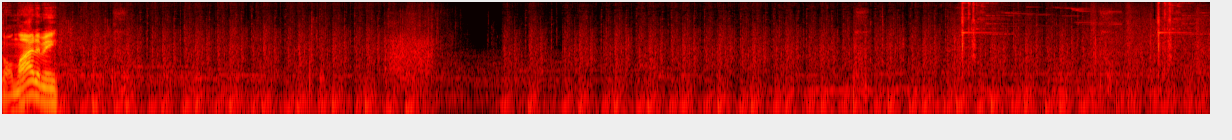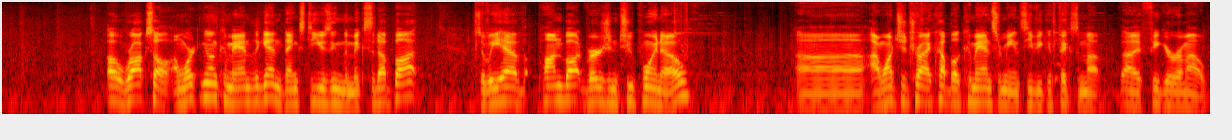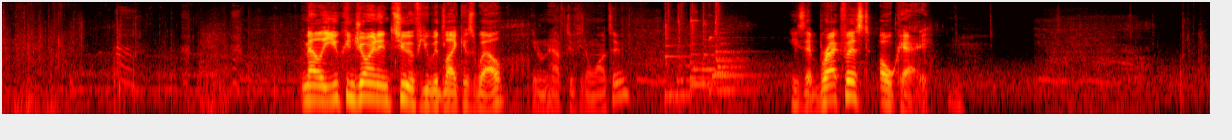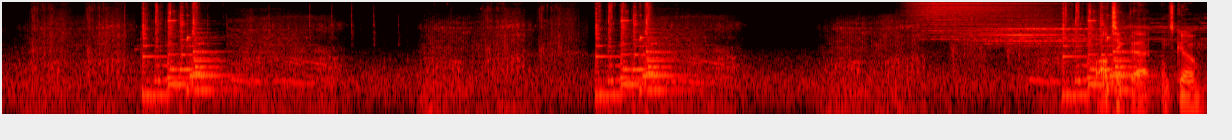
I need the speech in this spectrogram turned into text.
Don't lie to me. Oh, Roxall, I'm working on commands again thanks to using the Mix It Up bot. So we have PwnBot version 2.0. Uh, I want you to try a couple of commands for me and see if you can fix them up, uh, figure them out. Melly, you can join in too if you would like as well. You don't have to if you don't want to. He said breakfast? Okay. I'll take that. Let's go.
